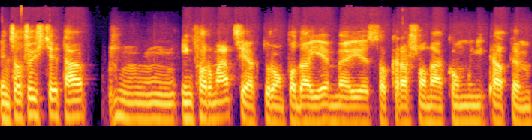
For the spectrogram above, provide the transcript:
Więc oczywiście ta informacja, którą podajemy, jest okraszona komunikatem,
